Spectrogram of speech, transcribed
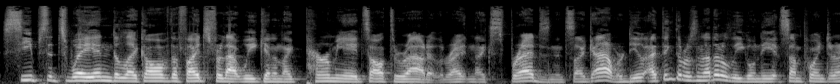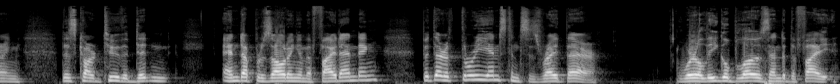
seeps its way into like all of the fights for that weekend and like permeates all throughout it, right? And like spreads. And it's like, ah, we're dealing. I think there was another illegal knee at some point during this card too that didn't end up resulting in the fight ending. But there are three instances right there where illegal blows ended the fight.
